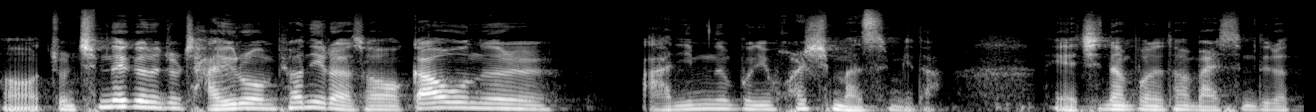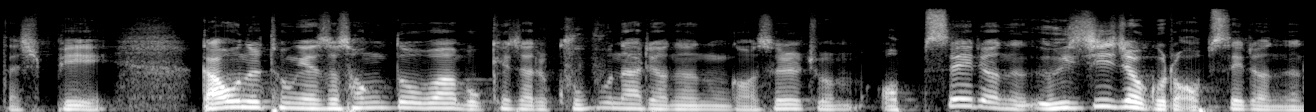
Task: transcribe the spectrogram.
어, 좀 침례교는 좀 자유로운 편이라서 가운을 안 입는 분이 훨씬 많습니다. 예, 지난번에도 한 말씀드렸다시피 가운을 통해서 성도와 목회자를 구분하려는 것을 좀 없애려는 의지적으로 없애려는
